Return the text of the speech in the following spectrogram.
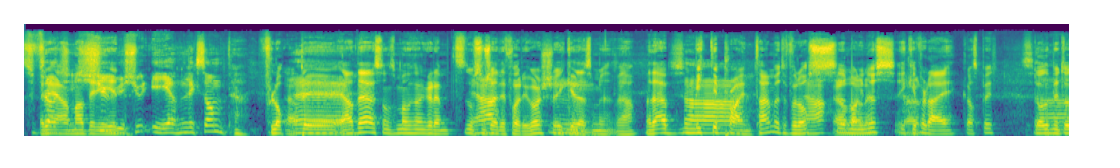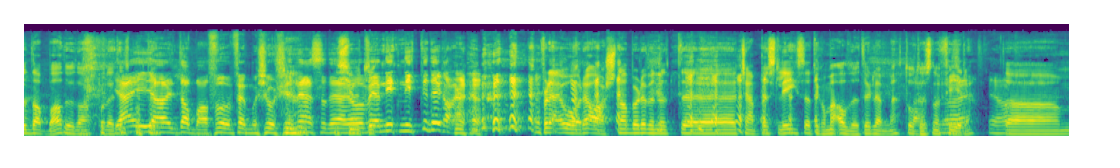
så fra Real Madrid. 2021, liksom. Flopp i Ja, det er sånn som man kan glemt noe som Ja. Mm. skjedde i forgårs. Ikke det som, ja. Men det er Så- midt i primetime vet du, for oss, er. Magnus. Er Ikke for deg, Kasper. Du hadde begynt å dabbe av, du, da. på det Jeg, tidspunktet. jeg dabba for 25 år siden, jeg, så det er jo 1990, det kan jeg. For det er jo året Arsenal burde vunnet eh, Champions League, så dette kommer jeg aldri til å glemme. 2004. Ja. Da um,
